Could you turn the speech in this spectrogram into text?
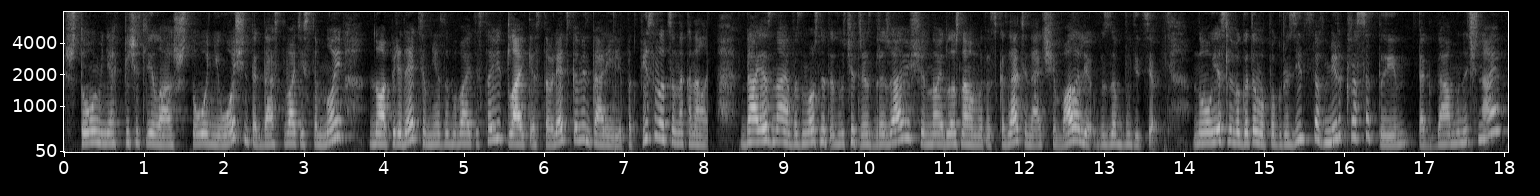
что меня впечатлило, а что не очень, тогда оставайтесь со мной. Ну а перед этим не забывайте ставить лайки, оставлять комментарии или подписываться на канал. Да, я знаю, возможно, это звучит раздражающе, но я должна вам это сказать, иначе, мало ли, вы забудете. Но если вы готовы погрузиться в мир красоты, тогда мы начинаем.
